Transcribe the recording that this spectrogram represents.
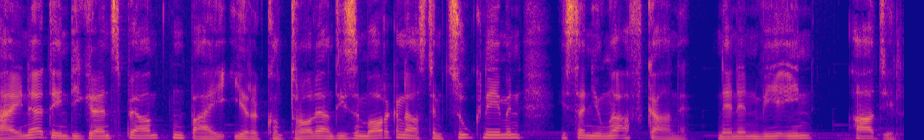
Einer, den die Grenzbeamten bei ihrer Kontrolle an diesem Morgen aus dem Zug nehmen, ist ein junger Afghane. Nennen wir ihn Adil.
